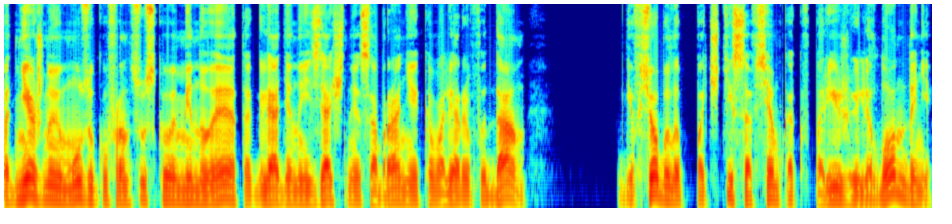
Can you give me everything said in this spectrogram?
под нежную музыку французского минуэта, глядя на изящное собрание кавалеров и дам, где все было почти совсем как в Париже или Лондоне,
